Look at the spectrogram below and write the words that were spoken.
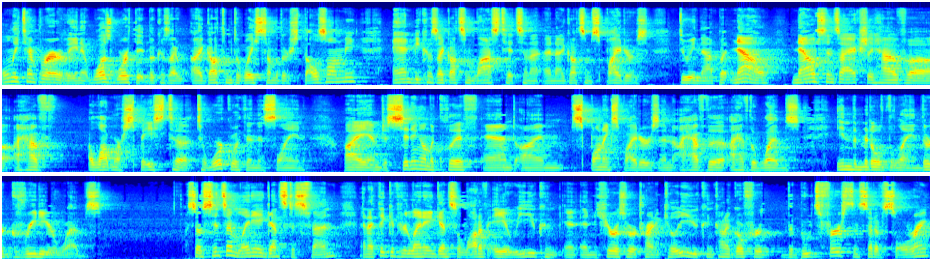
only temporarily, and it was worth it because I, I got them to waste some of their spells on me, and because I got some last hits and I, and I got some spiders doing that. But now, now since I actually have uh, I have a lot more space to, to work with in this lane, I am just sitting on the cliff and I'm spawning spiders and I have the I have the webs in the middle of the lane. They're greedier webs. So since I'm laning against a Sven, and I think if you're laning against a lot of AoE you can and, and, heroes who are trying to kill you, you can kind of go for the boots first instead of Soul Ring,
